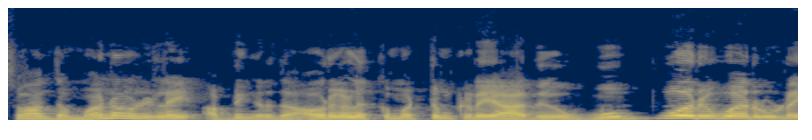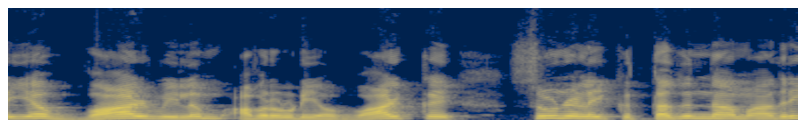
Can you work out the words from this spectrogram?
ஸோ அந்த மனோநிலை அப்படிங்கிறது அவர்களுக்கு மட்டும் கிடையாது ஒவ்வொருவருடைய வாழ்விலும் அவருடைய வாழ்க்கை சூழ்நிலைக்கு தகுந்த மாதிரி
